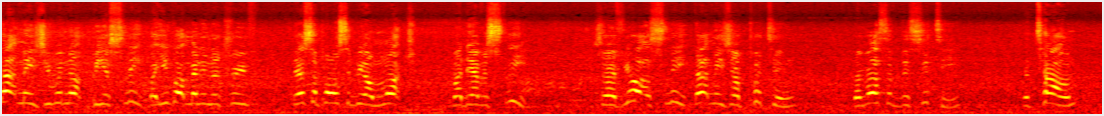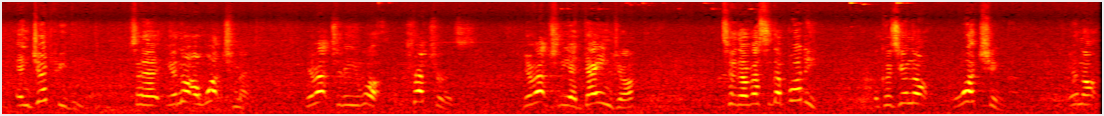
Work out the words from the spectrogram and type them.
that means you would not be asleep. But you've got men in the truth, they're supposed to be on watch, but they're asleep. So if you're asleep, that means you're putting the rest of the city, the town, in jeopardy. So you're not a watchman. You're actually what? Treacherous. You're actually a danger to the rest of the body because you're not watching. You're not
